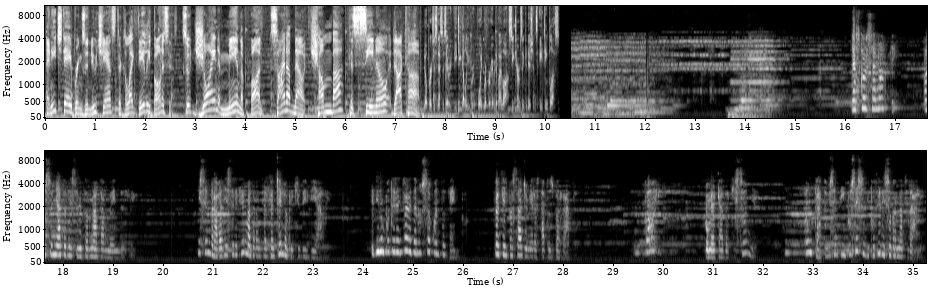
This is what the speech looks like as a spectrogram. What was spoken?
and each day brings a new chance to collect daily bonuses. So join me in the fun. Sign up now at ChumbaCasino.com. No purchase necessary. VGW Group. Void were prohibited by law. See terms and conditions. 18 plus. La scorsa notte ho sognato di essere tornata a Menderley. Mi sembrava di essere ferma davanti al cancello che chiude il viale e di non poter entrare da non so quanto tempo, perché il passaggio mi era stato sbarrato. Poi, come accade a chi sogna, a un tratto mi sentii in possesso di poteri sovrannaturali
